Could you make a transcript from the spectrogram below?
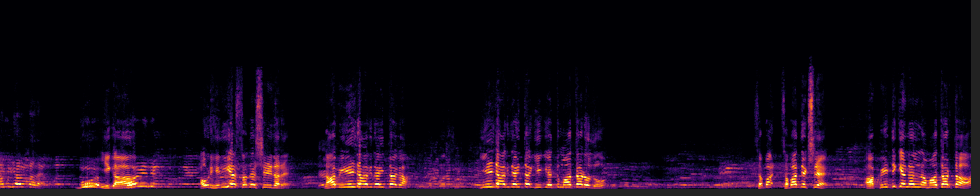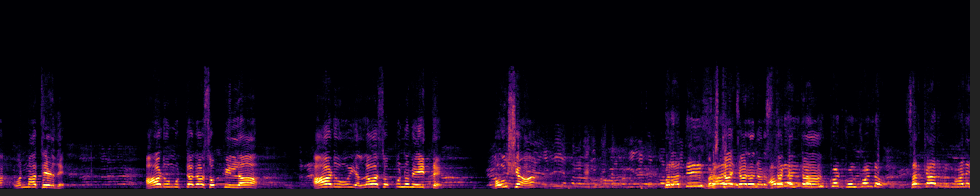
ನಮ್ಗೆ ಹೇಳ್ತಾರೆ. ಈಗ ಅವ್ರ ಹಿರಿಯ ಅವ್ರು ಹಿರಿಯ ಸದಸ್ಯರಿದ್ದಾರೆ ನಾವು ಈಲ್ಡ್ ಆಗದೆ ಇದ್ದಾಗ ಈಲ್ಡ್ ಆಗದೆ ಇದ್ದಾಗ ಈಗ ಎದ್ದು ಮಾತಾಡೋದು. ಸಭಾ ಸಭಾಧ್ಯಕ್ಷರೇ ಆ ಪೀಠಿಕೆನಲ್ಲಿ ನಾ ಮಾತಾಡ್ತಾ ಒಂದು ಮಾತು ಹೇಳಿದೆ. ಆಡು ಮುಟ್ಟದ ಸೊಪ್ಪಿಲ್ಲ. ಆಡು ಎಲ್ಲಾ ಸೊಪ್ಪನ್ನು ಮೇಯುತ್ತೆ. ಬಹುಶಃ ಪ್ರತಿ ಭ್ರಷ್ಟಾಚಾರ ನಡೆಸ್ತಕ್ಕಂತ ಕೊಟ್ಟು ಕೊಂಡ್ಕೊಂಡು ಸರ್ಕಾರಗಳು ಮಾಡಿ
